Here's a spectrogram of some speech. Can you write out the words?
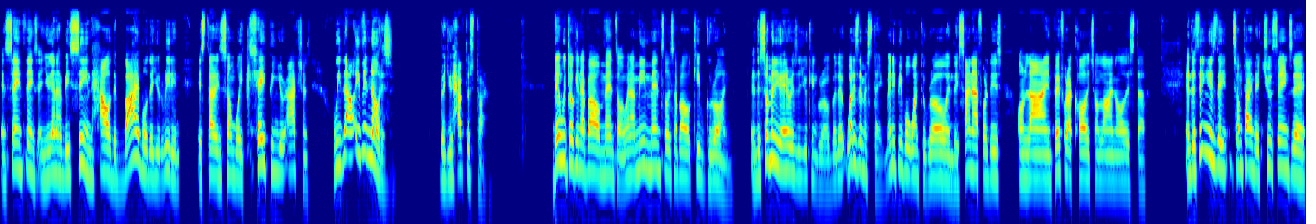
and saying things, and you're gonna be seeing how the Bible that you're reading is starting some way shaping your actions without even noticing. But you have to start. Then we're talking about mental. When I mean mental, it's about keep growing. And there's so many areas that you can grow, but what is the mistake? Many people want to grow and they sign up for this online, pay for a college online, all this stuff. And the thing is, they sometimes they choose things that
